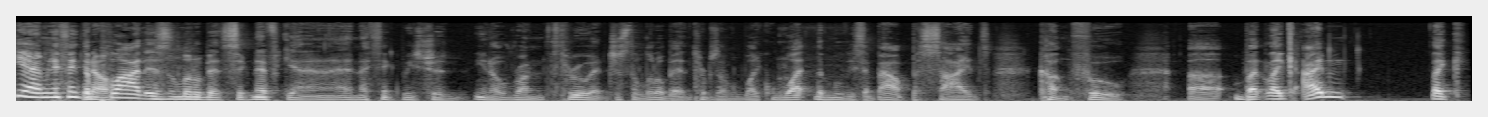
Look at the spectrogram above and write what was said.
Yeah, I mean, I think the know. plot is a little bit significant, and, and I think we should, you know, run through it just a little bit in terms of like what the movie's about besides kung fu. Uh, but like, I'm like,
